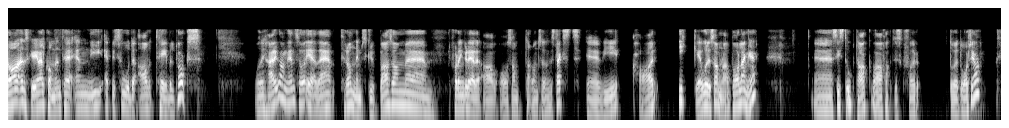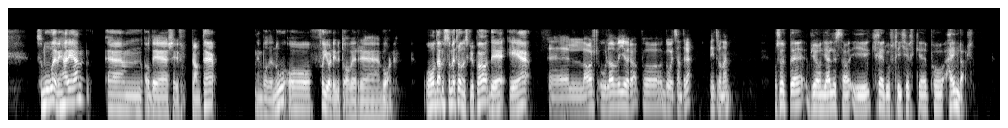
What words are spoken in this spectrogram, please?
Da ønsker vi velkommen til en ny episode av Tabletalks. Og denne gangen så er det Trondheimsgruppa som eh, får den glede av å samtale om søndagens tekst. Eh, vi har ikke vært samla på lenge. Eh, siste opptak var faktisk for et år siden. Så nå er vi her igjen, eh, og det ser vi fram til både nå og får gjøre det utover eh, våren. Og dem som er Trondheimsgruppa, det er Eh, Lars Olav Gjøra på Go-It-senteret i Trondheim. Og så er det Bjørn Gjellestad i Kredo frikirke på Heimdal.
